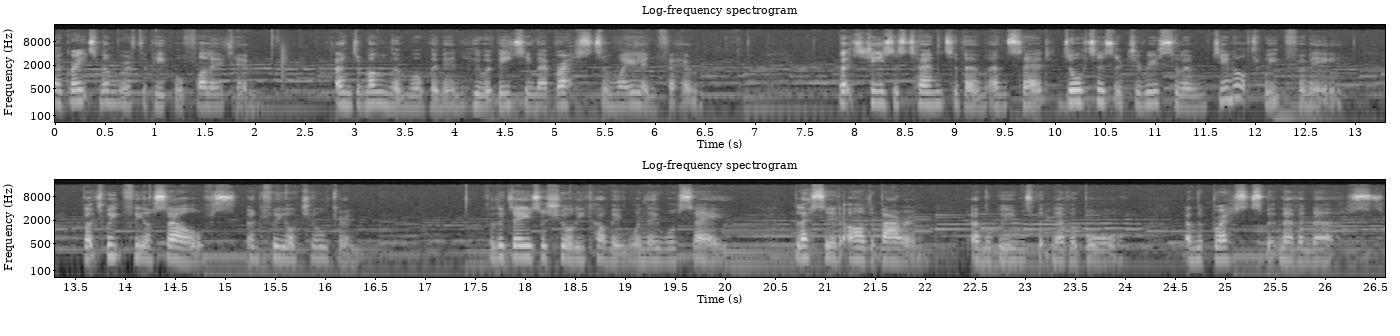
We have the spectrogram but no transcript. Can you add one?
A great number of the people followed him, and among them were women who were beating their breasts and wailing for him. But Jesus turned to them and said, Daughters of Jerusalem, do not weep for me, but weep for yourselves and for your children. For the days are surely coming when they will say, Blessed are the barren, and the wombs that never bore, and the breasts that never nursed.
